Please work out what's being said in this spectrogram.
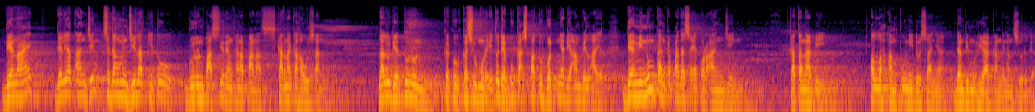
dia naik dia lihat anjing sedang menjilat itu gurun pasir yang sangat panas karena kehausan. Lalu dia turun ke, ke sumur itu, dia buka sepatu botnya, dia ambil air. Dia minumkan kepada seekor anjing. Kata Nabi, Allah ampuni dosanya dan dimuliakan dengan surga.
